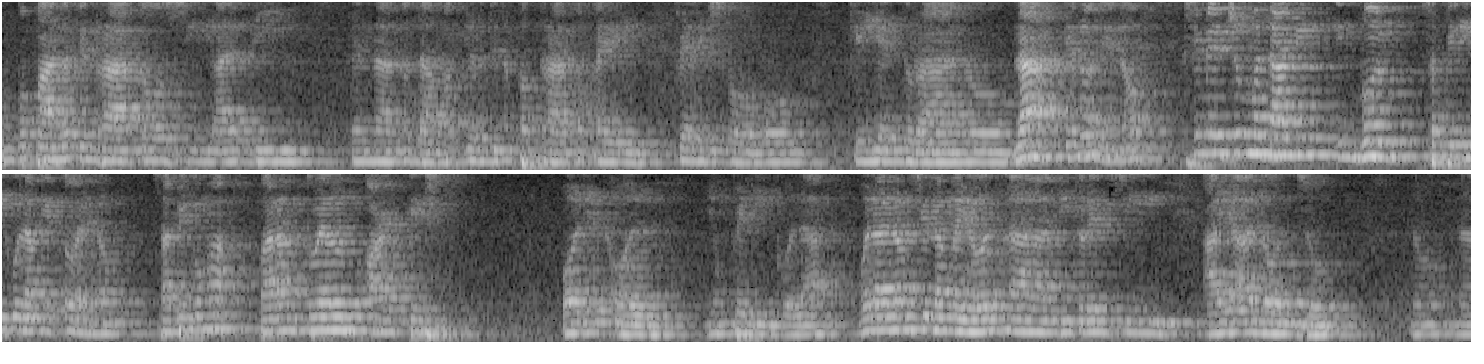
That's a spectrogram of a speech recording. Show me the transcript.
Kung paano tinrato si Albi Renato, dapat ganoon din ang pagtrato kay Felix Romo, kay Yen Durano, lahat, gano'n eh, no? Kasi medyo madaming involved sa pelikulang ito eh, no? Sabi ko nga, parang 12 artists all in all yung pelikula. Wala lang sila ngayon, ah, dito rin si Aya Alonzo, no? Na,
